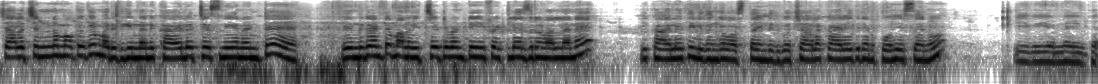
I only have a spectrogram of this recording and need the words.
చాలా చిన్న మొక్కకి మరి ఇది కాయలు వచ్చేసినాయి అని అంటే ఎందుకంటే మనం ఇచ్చేటువంటి ఫెర్టిలైజర్ వల్లనే ఈ కాయలు అయితే ఈ విధంగా వస్తాయండి. ఇదిగో చాలా కాయలు అయితే నేను కోసేసాను. ఇగో ఇవి ఉన్నాయి ఇంకా.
